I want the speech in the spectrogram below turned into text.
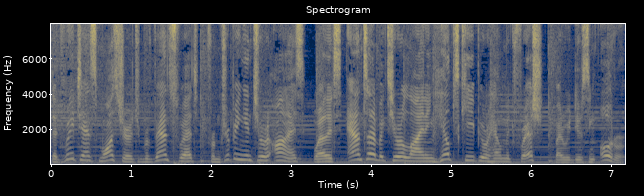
that retains moisture to prevent sweat from dripping into your eyes, while its antibacterial lining helps keep your helmet fresh by reducing odor.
